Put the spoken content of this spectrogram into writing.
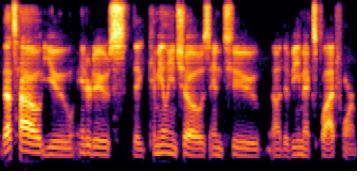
That's how you introduce the Chameleon shows into uh, the vMix platform.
